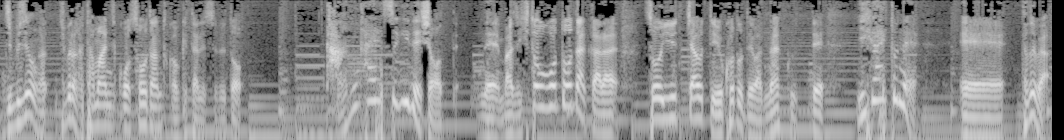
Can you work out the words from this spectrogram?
自分が、自分がたまにこう相談とか受けたりすると、考えすぎでしょって。ね、まず人事だからそう言っちゃうっていうことではなくて、意外とね、えー、例えば、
